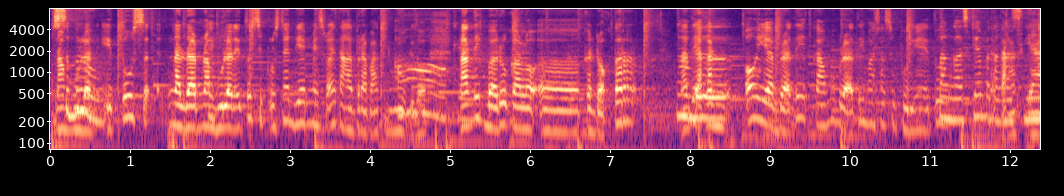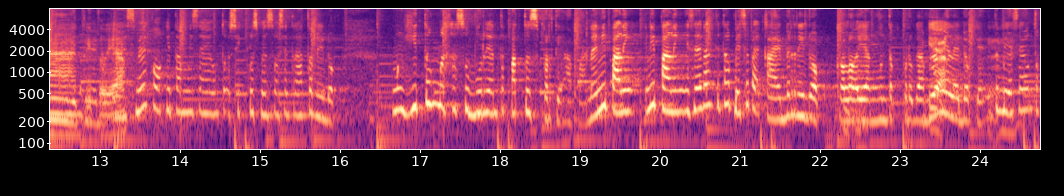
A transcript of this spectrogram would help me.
enam Sebelum? bulan itu nah dalam enam bulan itu siklusnya dia menstruasi tanggal berapa dulu Oh, gitu. oke. Nanti baru kalau eh, ke dokter nanti Ngambil- akan oh ya berarti kamu berarti masa suburnya itu Tanggal sekian tanggal sekian sekian, gitu, gitu ya. dok. ya. Nah, sebenarnya kalau kita misalnya untuk siklus menstruasi teratur nih dok, menghitung masa subur yang tepat tuh seperti apa? Nah ini paling ini paling istilahnya kan kita biasa pakai kalender nih dok. Kalau yang untuk program hamil ya dok ya, itu biasanya untuk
